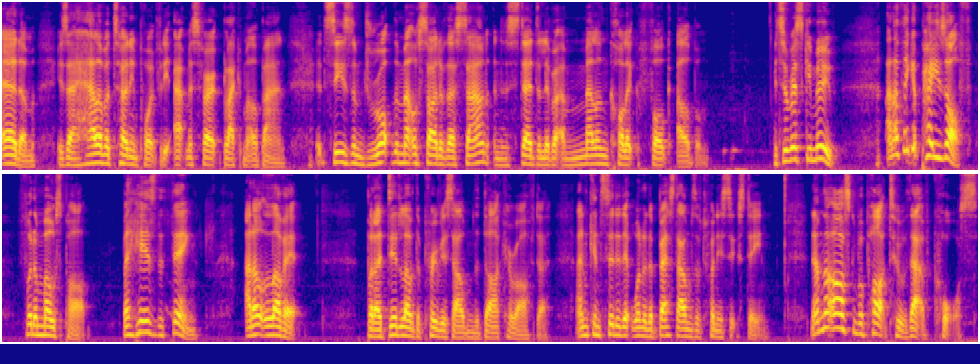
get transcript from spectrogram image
Heirdom is a hell of a turning point for the atmospheric black metal band. It sees them drop the metal side of their sound and instead deliver a melancholic folk album. It's a risky move, and I think it pays off for the most part. But here's the thing I don't love it, but I did love the previous album, The Dark Hereafter, and considered it one of the best albums of 2016. Now, I'm not asking for part two of that, of course.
